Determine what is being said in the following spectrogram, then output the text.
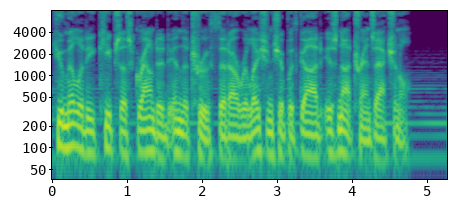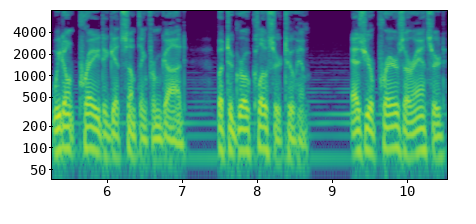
humility keeps us grounded in the truth that our relationship with God is not transactional. We don't pray to get something from God, but to grow closer to Him. As your prayers are answered,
